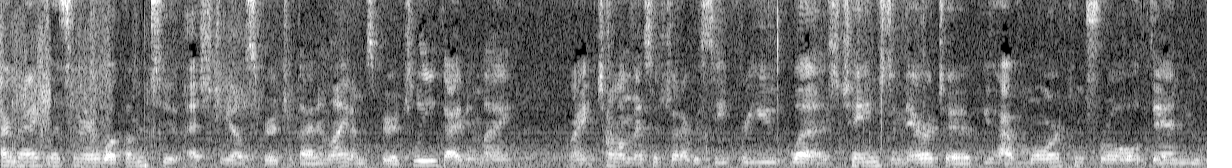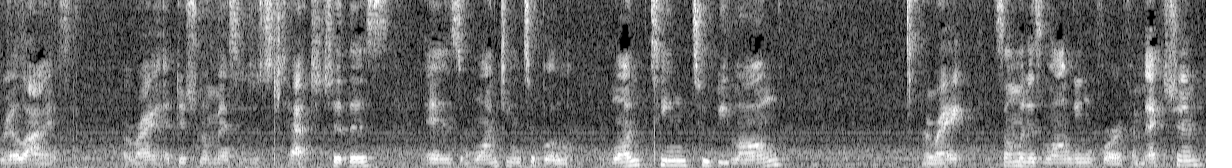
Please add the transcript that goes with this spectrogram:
All right, listener, welcome to SGL Spiritual Guiding Light. I'm spiritually guiding light. Right, channel message that I received for you was change the narrative. You have more control than you realize. All right, additional messages attached to this is wanting to be- wanting to belong. All right, someone is longing for a connection.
